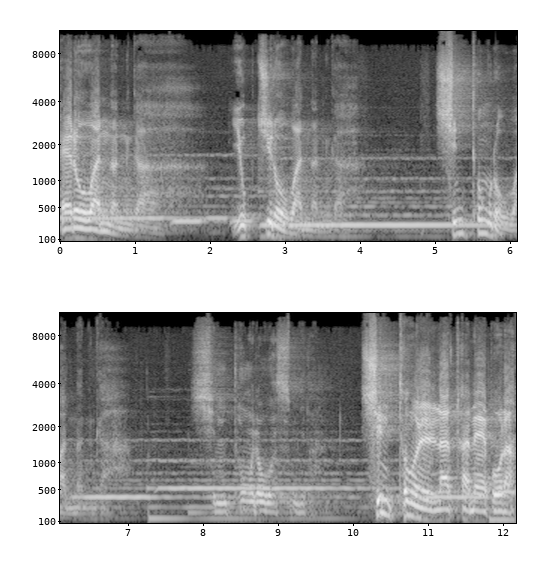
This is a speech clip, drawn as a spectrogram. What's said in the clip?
배로 왔는가? 육지로 왔는가? 신통으로 왔는가? 신통으로 왔습니다. 신통을 나타내 보라.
